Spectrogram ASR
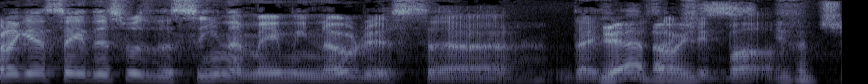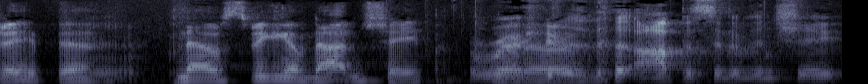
but I gotta say this was the scene that made me notice uh, that he Yeah, was no, actually he's, buff. he's in shape. Yeah. Now, speaking of not in shape, right, but, uh, the opposite of in shape.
